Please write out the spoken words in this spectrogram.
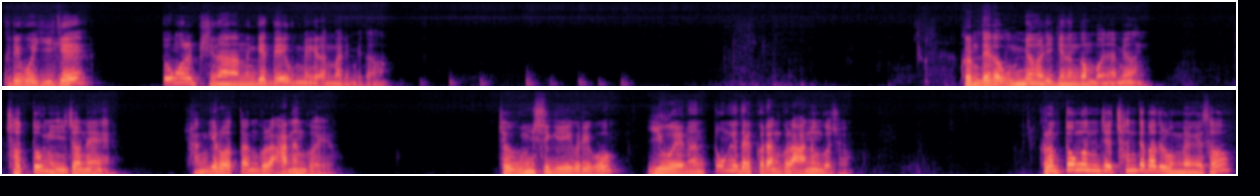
그리고 이게 똥을 비난하는 게 내 운명이란 말입니다. 그럼 내가 운명을 이기는 건 뭐냐면 저 똥이 이전에 향기로웠다는 걸 아는 거예요. 저 음식이 그리고 이후에는 똥이 될 거란 걸 아는 거죠. 그럼 똥은 이제 천대받을 운명에서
